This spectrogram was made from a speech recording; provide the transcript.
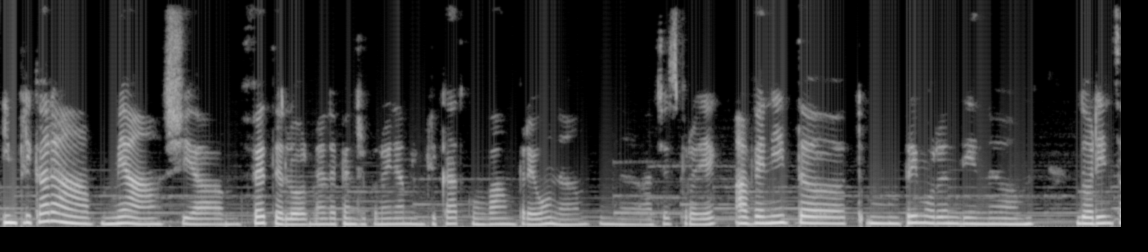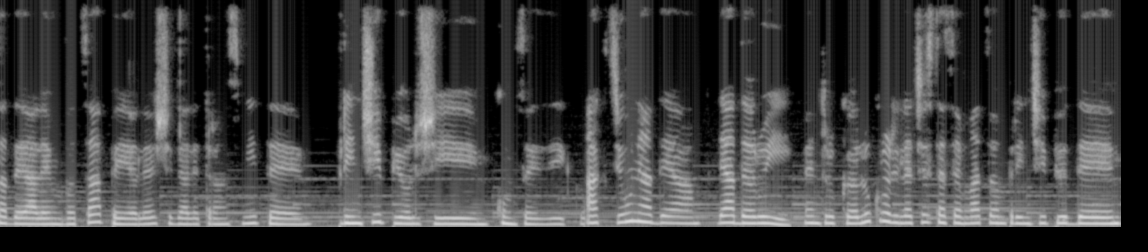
Implicarea mea și a fetelor mele, pentru că noi ne-am implicat cumva împreună în acest proiect, a venit uh, în primul rând din uh, dorința de a le învăța pe ele și de a le transmite principiul și, cum să zic, acțiunea de a, de a dărui. Pentru că lucrurile acestea se învață în principiu de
